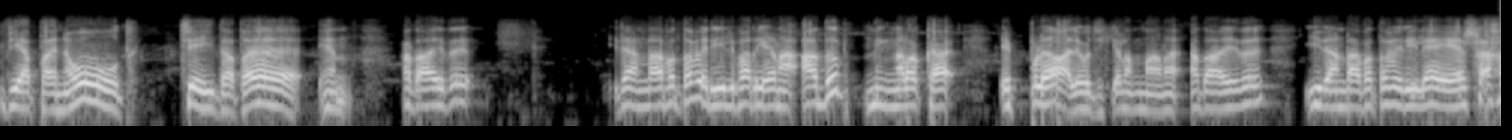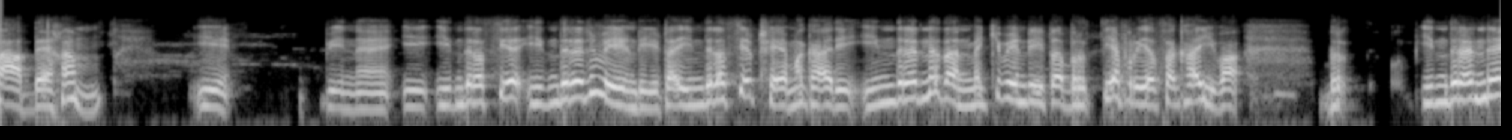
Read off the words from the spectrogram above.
വ്യപനോത് ചെയ്തത് എന്ന് അതായത് രണ്ടാമത്തെ വരിയിൽ പറയണ അത് നിങ്ങളൊക്കെ എപ്പോഴും ആലോചിക്കണം എന്നാണ് അതായത് ഈ രണ്ടാമത്തെ വരിയിലെ ഏഷഹ അദ്ദേഹം ഈ പിന്നെ ഈ ഇന്ദ്രസ്യ ഇന്ദ്രന് വേണ്ടിയിട്ട് ഇന്ദ്രസ്യ ക്ഷേമകാരി ഇന്ദ്രന്റെ തന്മയ്ക്ക് വേണ്ടിയിട്ട് ഭൃത്യ പ്രിയസഖ ഇവ. ഇന്ദ്രന്റെ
